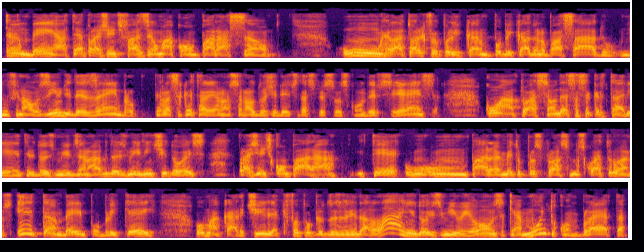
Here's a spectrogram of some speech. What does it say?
também, até para a gente fazer uma comparação, um relatório que foi publicado, no passado, no finalzinho de dezembro, pela Secretaria Nacional dos Direitos das Pessoas com Deficiência, com a atuação dessa secretaria entre 2019 e 2022, para a gente comparar e ter um, um parâmetro para os próximos quatro anos. E também publiquei uma cartilha que foi produzida lá em 2011, que é muito completa,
